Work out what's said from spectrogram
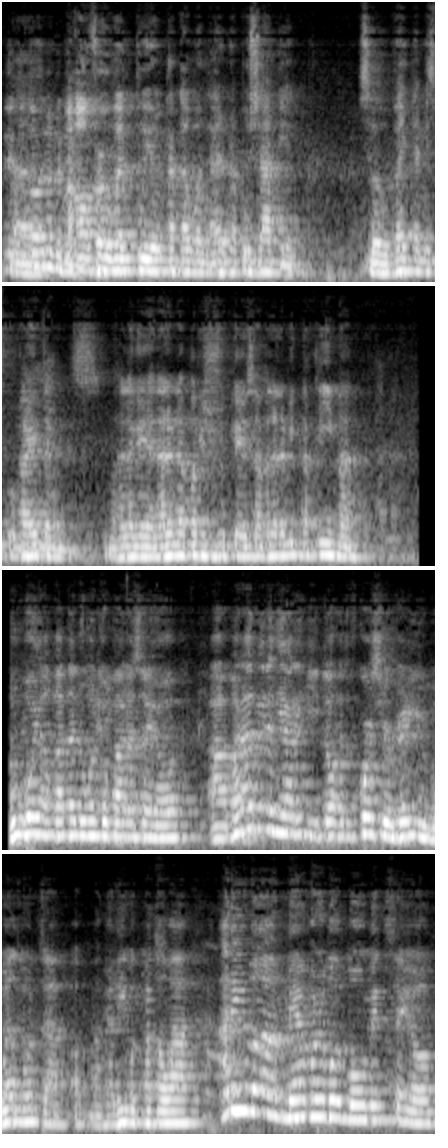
Eh, totoo naman yun. ma-overwhelm po yung katawan, lalo na po sa akin. So, vitamins po. Vitamins. Mahalaga yan. Lalo na pag shoot kayo sa malalamig na klima. Buboy, ang katanungan ko para sa'yo, ah marami nangyari dito at of course you're very well known sa oh, magaling magpatawa. Ano yung mga memorable moments sa'yo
